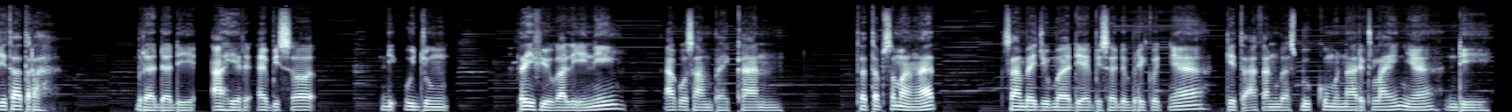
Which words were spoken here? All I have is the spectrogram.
kita telah berada di akhir episode di ujung review kali ini. Aku sampaikan tetap semangat Sampai jumpa di episode berikutnya. Kita akan bahas buku menarik lainnya di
